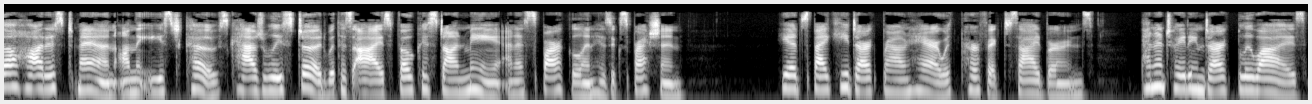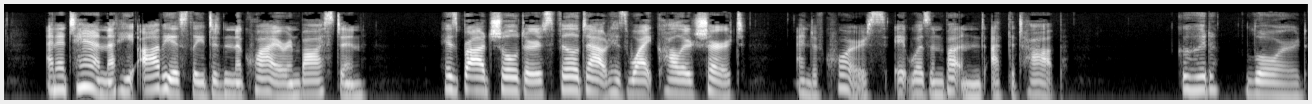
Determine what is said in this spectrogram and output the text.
The hottest man on the East Coast casually stood with his eyes focused on me and a sparkle in his expression. He had spiky dark brown hair with perfect sideburns, penetrating dark blue eyes, and a tan that he obviously didn't acquire in Boston. His broad shoulders filled out his white collared shirt, and of course, it was unbuttoned at the top. Good Lord.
